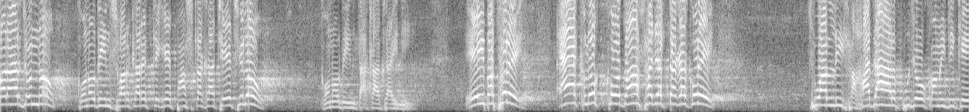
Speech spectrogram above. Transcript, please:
করার জন্য কোনোদিন সরকারের থেকে পাঁচ টাকা চেয়েছিল, কোনোদিন টাকা চাইনি এই বছরে এক লক্ষ দশ হাজার টাকা করে চুয়াল্লিশ হাজার পুজো কমিটিকে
